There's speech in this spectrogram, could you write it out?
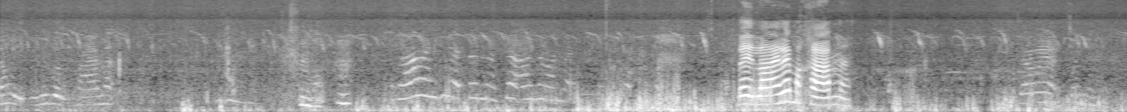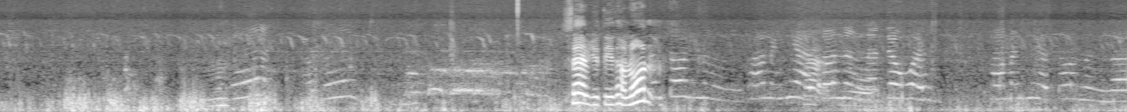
้ำอีกที่เบิกท้ายน่ะได้ลายได้มะขามน่ะเจ้าแม่เจ้าแม่อืมแซ่บอยู่ตีเท่านู้น ต้นหนึ่งถ้าไม่เหี้ยต้นหนึ่งนะเจ้าเว้ยถ้าไม่เหี้ยต้นหนึ่งนะ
